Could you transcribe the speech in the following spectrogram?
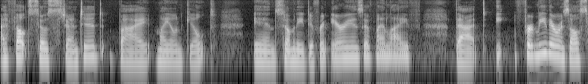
I felt so stunted by my own guilt in so many different areas of my life that for me, there was also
